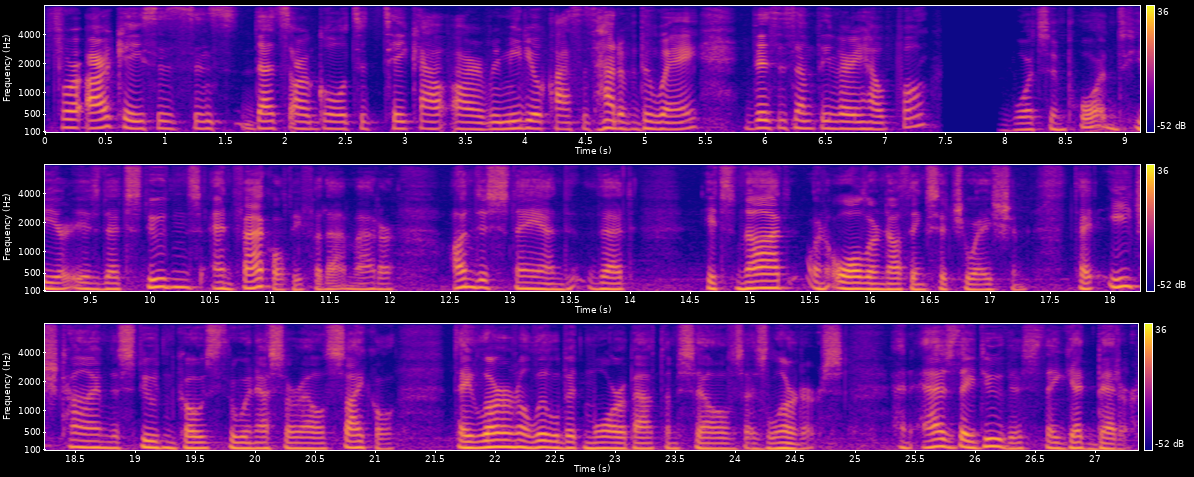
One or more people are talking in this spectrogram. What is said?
for our cases, since that's our goal to take out our remedial classes out of the way, this is something very helpful. What's important here is that students and faculty, for that matter, understand that it's not an all or nothing situation, that each time the student goes through an SRL cycle, they learn a little bit more about themselves as learners. And as they do this, they get better.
